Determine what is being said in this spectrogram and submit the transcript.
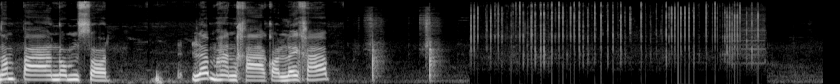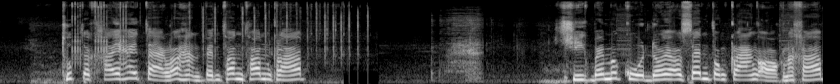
น้ำปลานมสด เริ่มหั่นขาก่อนเลยครับ ทุบตะไคร้ให้แตกแล้วหั่นเป็นท่อนๆครับ ฉีกใบมะกรูดโดยเอาเส้นตรงกลางออกนะครับ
